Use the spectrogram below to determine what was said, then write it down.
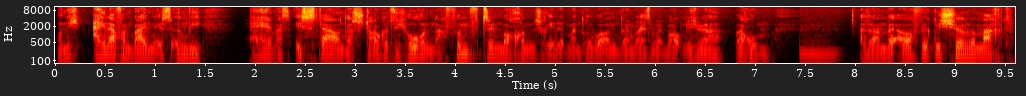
Und nicht einer von beiden ist irgendwie, hä, was ist da? Und das staukelt sich hoch und nach 15 Wochen redet man drüber und dann weiß man überhaupt nicht mehr, warum. Mhm. Also haben wir auch wirklich schön gemacht.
